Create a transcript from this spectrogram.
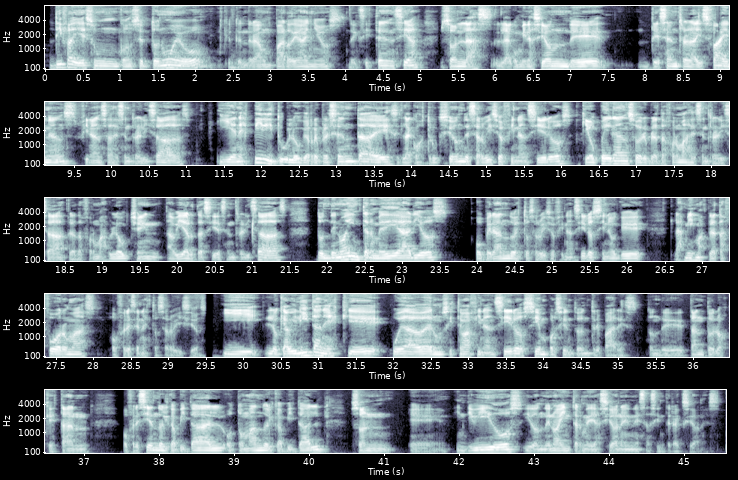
DeFi es un concepto nuevo que tendrá un par de años de existencia. Son las, la combinación de Decentralized Finance, finanzas descentralizadas, y en espíritu lo que representa es la construcción de servicios financieros que operan sobre plataformas descentralizadas, plataformas blockchain abiertas y descentralizadas, donde no hay intermediarios operando estos servicios financieros, sino que las mismas plataformas ofrecen estos servicios. Y lo que habilitan es que pueda haber un sistema financiero 100% entre pares, donde tanto los que están ofreciendo el capital o tomando el capital son eh, individuos y donde no hay intermediación en esas interacciones.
